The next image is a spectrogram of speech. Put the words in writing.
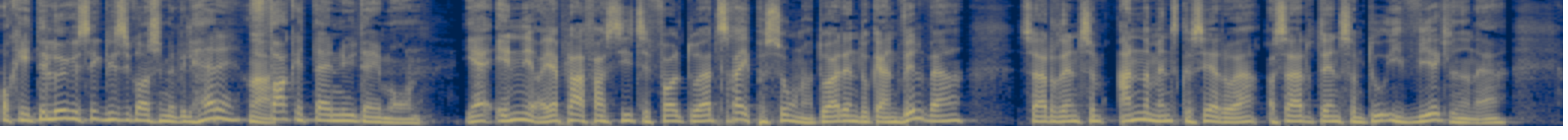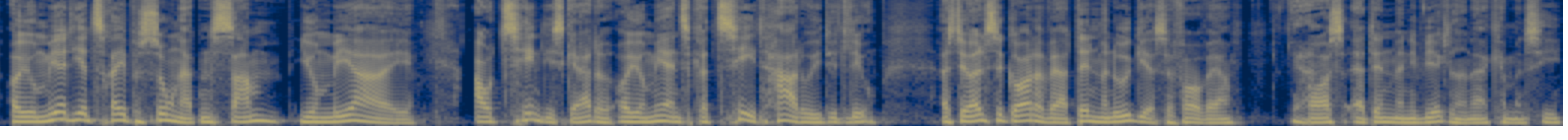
Okay, det lykkedes ikke lige så godt, som jeg ville have det. Nej. Fuck it, der er en ny dag i morgen. Ja, endelig. Og jeg plejer faktisk at sige til folk, du er tre personer. Du er den, du gerne vil være, så er du den, som andre mennesker ser, du er, og så er du den, som du i virkeligheden er. Og jo mere de her tre personer er den samme, jo mere øh, autentisk er du, og jo mere integritet har du i dit liv. Altså, det er jo altid godt at være den, man udgiver sig for at være. Ja. Og også er den, man i virkeligheden er, kan man sige.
